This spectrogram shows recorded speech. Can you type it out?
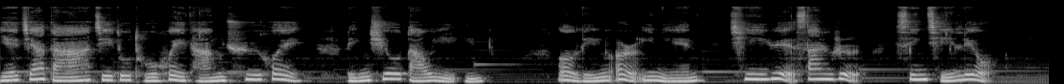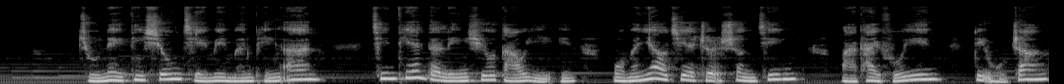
耶加达基督徒会堂区会灵修导引，二零二一年七月三日，星期六，主内弟兄姐妹们平安。今天的灵修导引，我们要借着圣经马太福音第五章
